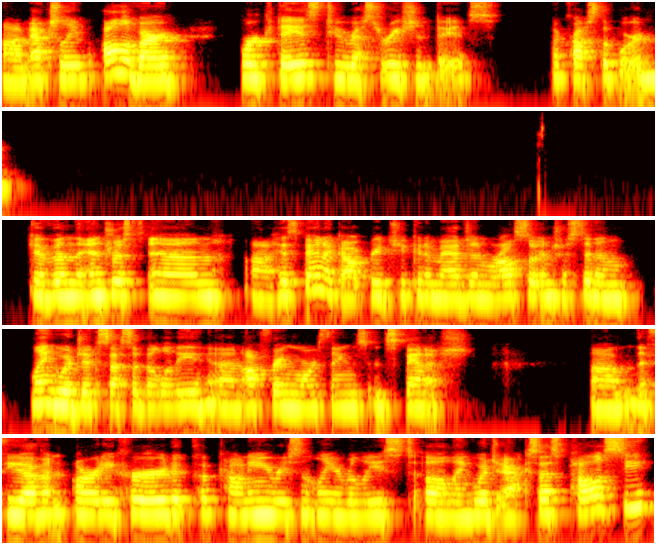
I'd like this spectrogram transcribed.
um, actually all of our work days to restoration days across the board. Given the interest in uh, Hispanic outreach, you can imagine we're also interested in language accessibility and offering more things in Spanish. Um, if you haven't already heard, Cook County recently released a language access policy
